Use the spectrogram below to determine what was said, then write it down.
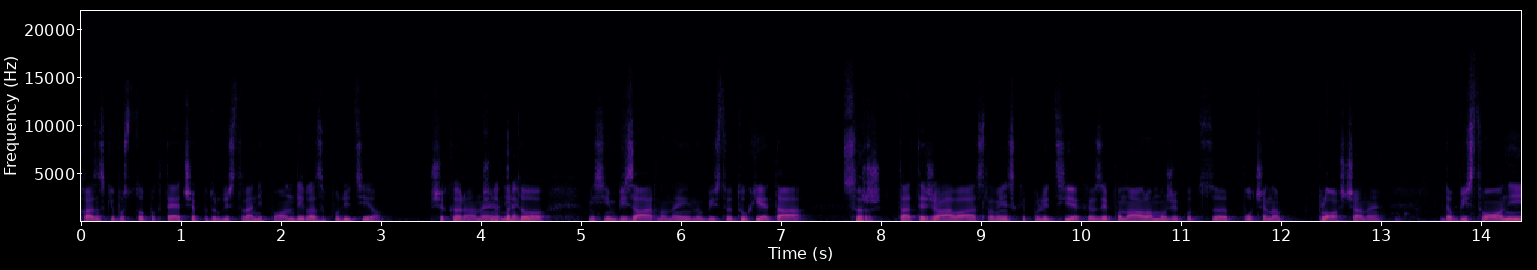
kazenski postopek teče, po drugi strani pa on dela za policijo. Še kar, ne, Še ni to, mislim, bizarno. Ne, in v bistvu tukaj je ta. Srž. Ta težava slovenske policije, ki jo zdaj ponavljamo, že kot uh, počena plošča, ne, da v bistvu oni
